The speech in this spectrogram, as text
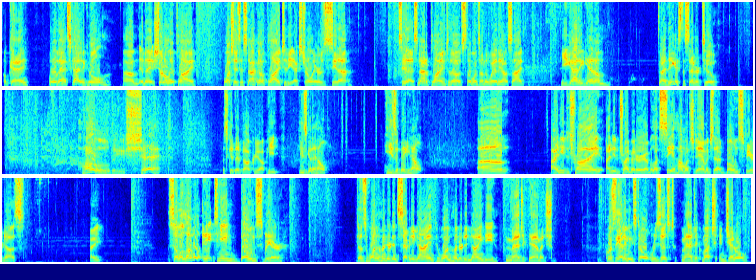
Okay. Well, that's kind of cool. Um, and it should only apply... Watch this. It's not going to apply to the external arrows. See that? See that? It's not applying to those. The ones on the way on the outside. You got to get them... I think it's the center, too. Holy shit. Let's get that Valkyrie up. He He's going to help. He's a big help. Um, I need to try. I need to try better area, but let's see how much damage that bone spear does. Right. So a level 18 bone spear does 179 to 190 magic damage. Of course, the enemies don't resist magic much in general,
